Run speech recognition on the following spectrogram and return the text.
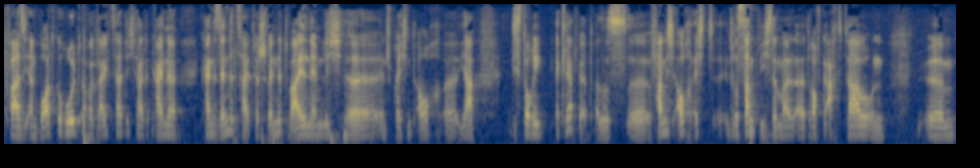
quasi an Bord geholt, aber gleichzeitig halt keine, keine Sendezeit verschwendet, weil nämlich äh, entsprechend auch äh, ja die Story erklärt wird. Also das äh, fand ich auch echt interessant, wie ich dann mal äh, drauf geachtet habe und ähm,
